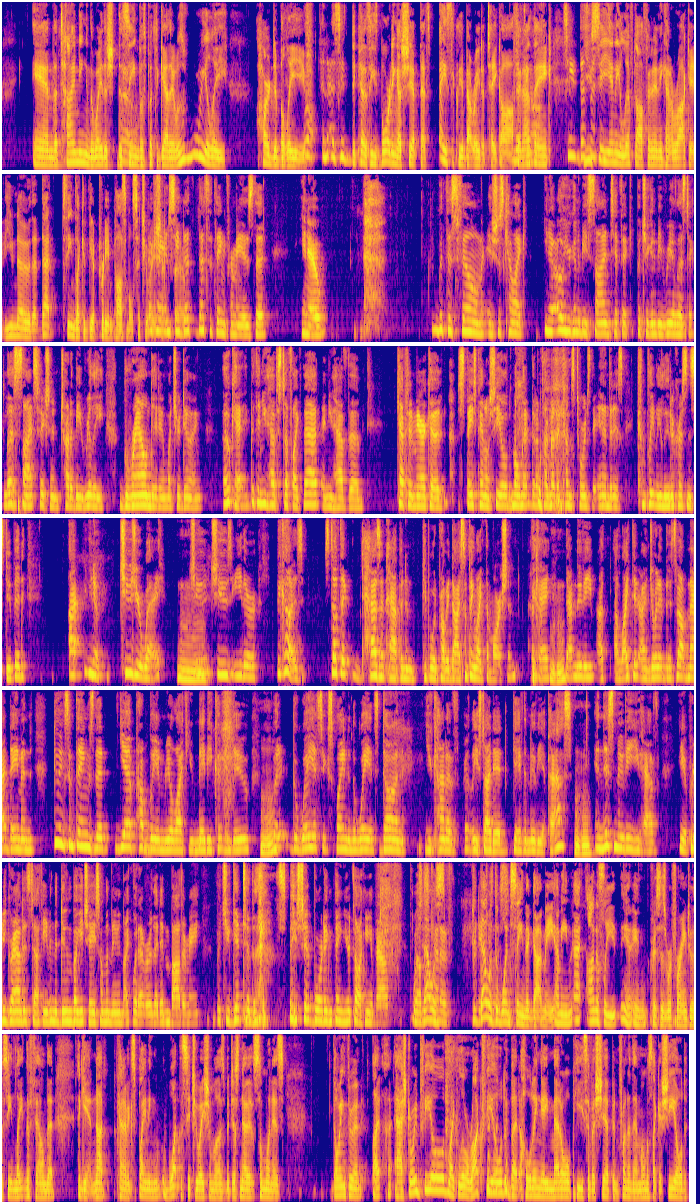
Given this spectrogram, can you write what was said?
And the timing and the way the, sh- the scene was put together, it was really hard to believe Well, and see, because he's boarding a ship that's basically about ready to take off. and I off. think see, you see any liftoff in any kind of rocket, you know that that seems like it'd be a pretty impossible Okay, situation. and see that that's the thing for me is that you know with this film it's just kind of like you know oh you're going to be scientific but you're going to be realistic less science fiction try to be really grounded in what you're doing okay but then you have stuff like that and you have the Captain America space panel shield moment that I'm talking about that comes towards the end that is completely ludicrous and stupid. I, you know, choose your way. Hmm. Choose, choose either because stuff that hasn't happened and people would probably die. Something like The Martian. Okay, mm-hmm. that movie I, I liked it, I enjoyed it, but it's about Matt Damon doing some things that yeah, probably in real life you maybe couldn't do, mm-hmm. but the way it's explained and the way it's done, you kind of, at least I did, gave the movie a pass. Mm-hmm. In this movie, you have you know pretty grounded stuff. Even the doom buggy chase on the moon, like whatever, that didn't bother me. But you get to the spaceship boarding thing you're talking about. Well, that was- kind of That was the one scene that got me. I mean, I- honestly, and Chris is referring to a scene late in the film that, again, not kind of explaining what the situation was, but just know that someone is going through an uh, asteroid field, like a little rock field, but holding a metal piece of a ship in front of them, almost like a shield,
